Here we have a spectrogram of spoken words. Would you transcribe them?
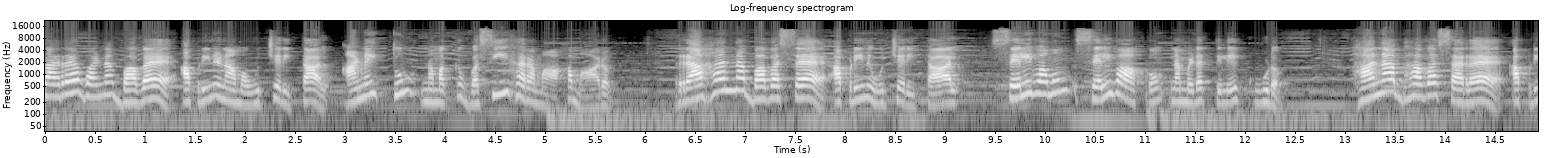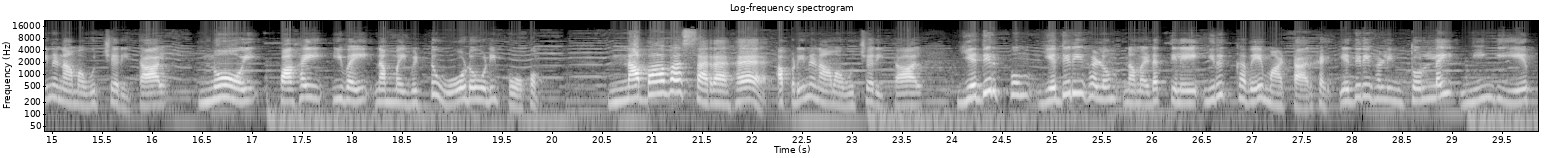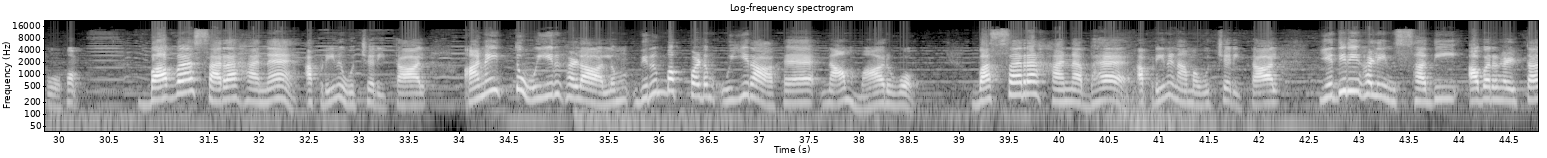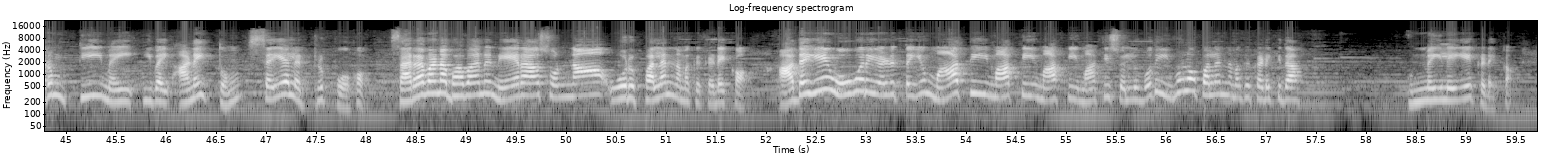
சரவண பவ அப்படின்னு நாம உச்சரித்தால் அனைத்தும் நமக்கு வசீகரமாக மாறும். ரஹன பவச அப்படின்னு உச்சரித்தால் செல்வமும் செல்வாக்கும் நம்மிடத்திலே கூடும். ஹனபவ சர அப்படின்னு நாம உச்சரித்தால் நோய் பகை இவை நம்மை விட்டு ஓடோடி போகும். நபவ சரக அப்படின்னு நாம உச்சரித்தால் எதிர்ப்பும் எதிரிகளும் நம்ம இடத்திலே இருக்கவே மாட்டார்கள். எதிரிகளின் தொல்லை நீங்கியே போகும். பவ சரஹன அப்படின்னு உச்சரித்தால் அனைத்து உயிர்களாலும் விரும்பப்படும் உயிராக நாம் மாறுவோம். வசரஹனப அப்படின்னு நாம உச்சரித்தால் எதிரிகளின் சதி அவர்கள் தரும் தீமை இவை அனைத்தும் செயலற்று போகும். சரவண பவன்னு நேரா சொன்னா ஒரு பலன் நமக்கு கிடைக்கும். அதையே ஒவ்வொரு எழுத்தையும் மாத்தி மாத்தி மாத்தி மாத்தி சொல்லும் போது இவ்வளவு பலன் நமக்கு கிடைக்குதா? உண்மையிலேயே கிடைக்கும்.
